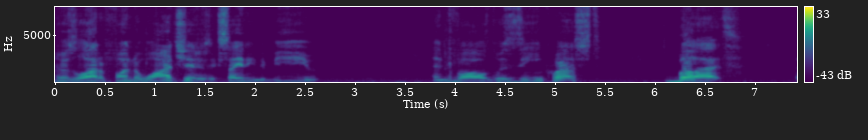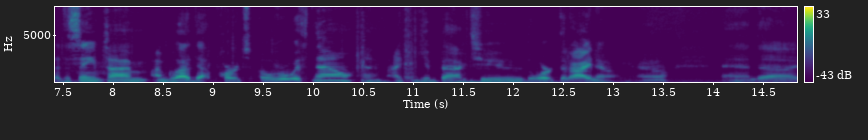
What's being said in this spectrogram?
it was a lot of fun to watch it. It was exciting to be involved with Zine Quest. But at the same time, I'm glad that part's over with now, and I can get back to the work that I know, you know, and uh,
